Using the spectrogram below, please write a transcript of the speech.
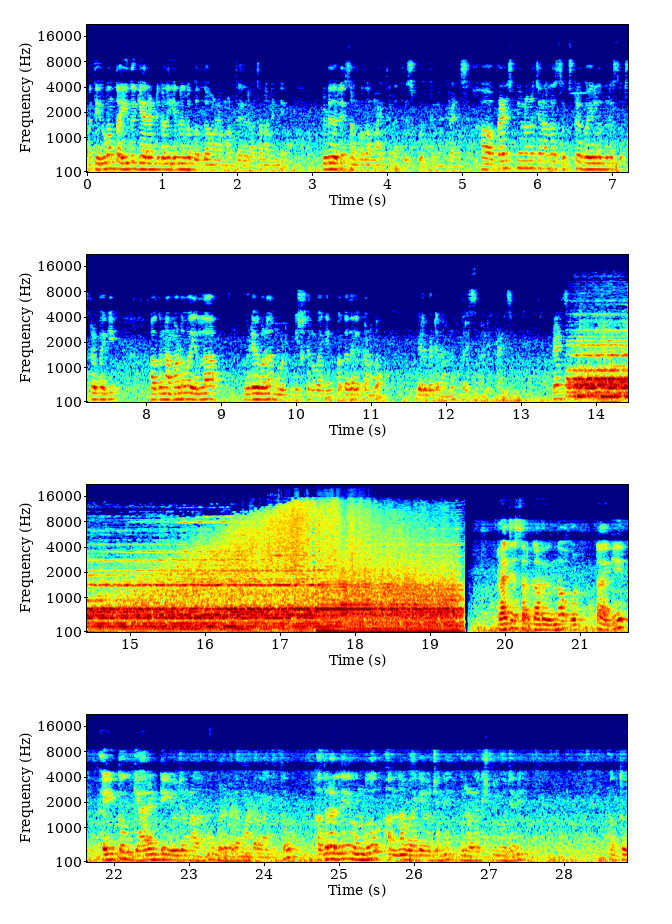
ಮತ್ತು ಇರುವಂಥ ಐದು ಗ್ಯಾರಂಟಿಗಳು ಏನೆಲ್ಲ ಬದಲಾವಣೆ ಮಾಡ್ತಾ ಇದ್ದಾರೆ ಅಂತ ನಾನು ನಿಮಗೆ ವಿಡಿಯೋದಲ್ಲಿ ಸಂಪೂರ್ಣ ಮಾಹಿತಿಯನ್ನು ತಿಳಿಸ್ಕೊಡ್ತೀನಿ ಫ್ರೆಂಡ್ಸ್ ಹಾಂ ಫ್ರೆಂಡ್ಸ್ ನೀವು ನನ್ನ ಚಾನಲ್ ಸಬ್ಸ್ಕ್ರೈಬ್ ಆಗಿಲ್ಲ ಅಂದರೆ ಸಬ್ಸ್ಕ್ರೈಬ್ ಆಗಿ ಹಾಗೂ ನಾನು ಮಾಡುವ ಎಲ್ಲ ವಿಡಿಯೋಗಳ ನೋಟಿಫಿಕೇಶನ್ವಾಗಿ ಪಕ್ಕದಲ್ಲಿ ಕಾಣುವ ಬೆಲ್ ಬಟನನ್ನು ಪ್ರೆಸ್ ಮಾಡಿ ಫ್ರೆಂಡ್ಸ್ ಫ್ರೆಂಡ್ಸ್ ರಾಜ್ಯ ಸರ್ಕಾರದಿಂದ ಒಟ್ಟಾಗಿ ಐದು ಗ್ಯಾರಂಟಿ ಯೋಜನೆಗಳನ್ನು ಬಿಡುಗಡೆ ಮಾಡಲಾಗಿತ್ತು. ಅದರಲ್ಲಿ ಒಂದು ಅನ್ನಭಾಗ್ಯ ಯೋಜನೆ, ಗೃಹಲಕ್ಷ್ಮಿ ಯೋಜನೆ ಮತ್ತು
